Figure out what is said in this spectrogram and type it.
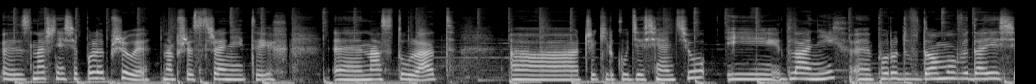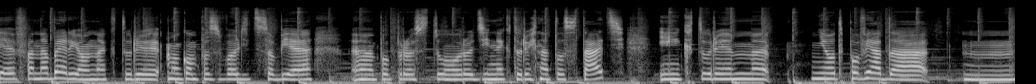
e, znacznie się polepszyły na przestrzeni tych e, nastu lat czy kilkudziesięciu i dla nich e, poród w domu wydaje się fanaberią, na który mogą pozwolić sobie e, po prostu rodziny, których na to stać i którym nie odpowiada mm,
